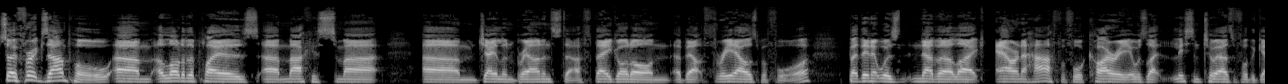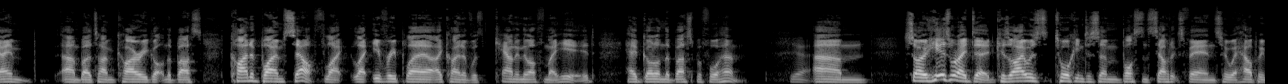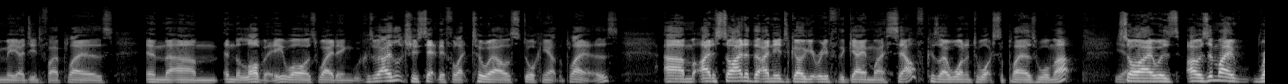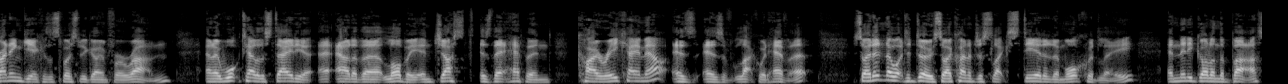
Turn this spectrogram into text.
So, for example, um, a lot of the players, uh, Marcus Smart, um, Jaylen Brown, and stuff, they got on about three hours before, but then it was another like hour and a half before Kyrie. It was like less than two hours before the game. Um, by the time Kyrie got on the bus, kind of by himself, like like every player, I kind of was counting them off in my head, had got on the bus before him. Yeah. Um, so here's what I did because I was talking to some Boston Celtics fans who were helping me identify players in the um, in the lobby while I was waiting because I literally sat there for like two hours stalking out the players. Um, I decided that I need to go get ready for the game myself because I wanted to watch the players warm up. So I was I was in my running gear because I was supposed to be going for a run, and I walked out of the stadium, out of the lobby, and just as that happened, Kyrie came out as as luck would have it. So I didn't know what to do, so I kind of just like stared at him awkwardly, and then he got on the bus,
